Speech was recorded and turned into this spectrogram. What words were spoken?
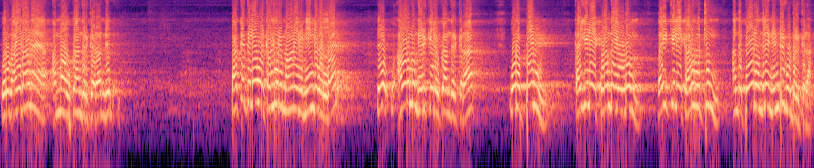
ஒரு வயதான அம்மா உட்கார்ந்து இருக்கிறார் பக்கத்திலே ஒரு கல்லூரி மாணவி நீங்கள் அல்ல அவரும் அந்த இருக்கையில் உட்கார்ந்திருக்கிறார். ஒரு பெண் கையிலே குழந்தையோடும் வயிற்றிலே கருவுற்றும் அந்த பேருந்தில் நின்று கொண்டிருக்கிறார்.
